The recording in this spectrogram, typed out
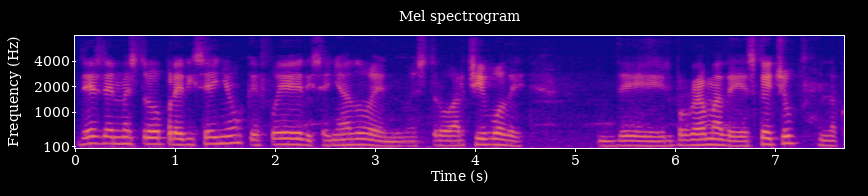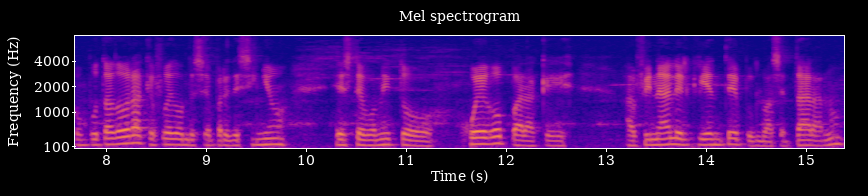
desde nuestro prediseño que fue diseñado en nuestro archivo de del programa de SketchUp en la computadora que fue donde se prediseñó este bonito juego para que al final el cliente pues lo aceptara, ¿no?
